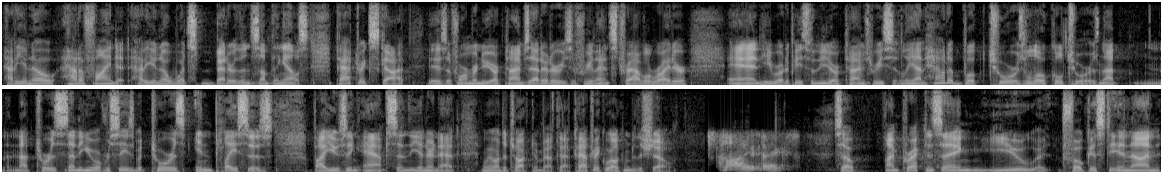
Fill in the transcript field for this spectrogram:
How do you know how to find it? How do you know what's better than something else? Patrick Scott is a former New York Times editor. He's a freelance travel writer, and he wrote a piece for the New York Times recently on how to book tours, local tours, not not tours sending you overseas, but tours in places by using apps and the internet. And we want to talk to him about that. Patrick, welcome to the show. Hi, thanks. So I'm correct in saying you focused in on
